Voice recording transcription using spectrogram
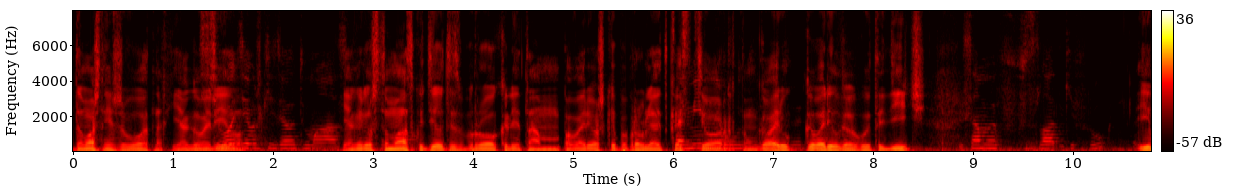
домашних животных. Я говорил. девушки делают маску. Я говорил, что маску делают из брокколи, там, поварешкой поправляют костер. Там, говорил, например. говорил какую-то дичь. И самый сладкий фрукт. И,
